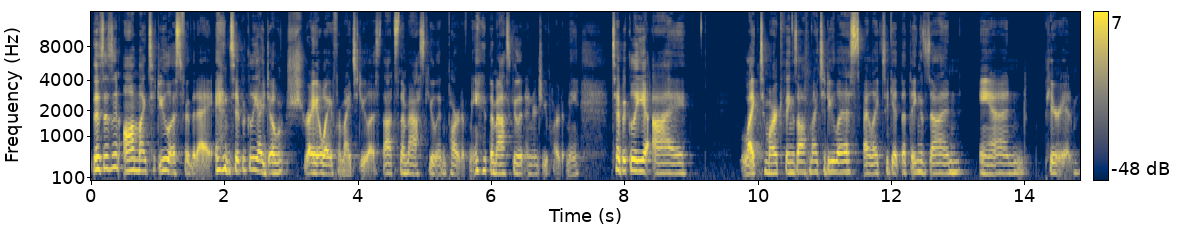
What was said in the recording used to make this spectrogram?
this isn't on my to do list for the day. And typically, I don't stray away from my to do list. That's the masculine part of me, the masculine energy part of me. Typically, I like to mark things off my to do list, I like to get the things done, and period.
